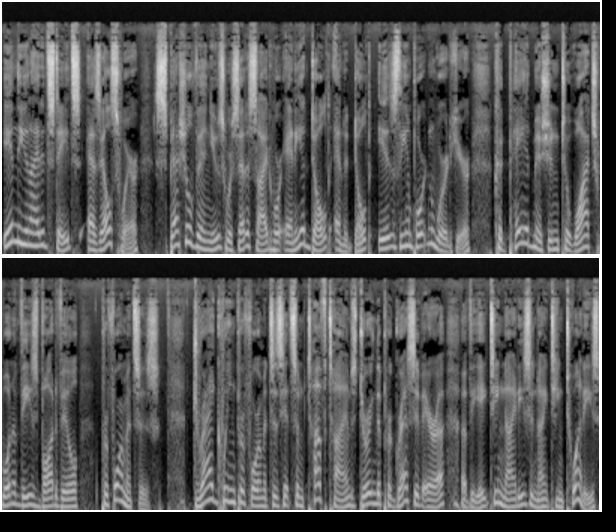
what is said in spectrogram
In the United States, as elsewhere, special venues were set aside where any adult, and adult is the important word here, could pay admission to watch one of these vaudeville performances. Drag queen performances hit some tough times during the progressive era of the 1890s and 1920s,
